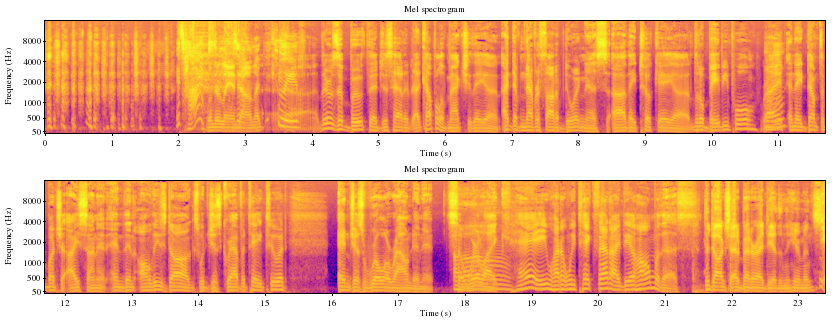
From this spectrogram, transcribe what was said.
it's hot. when they're laying So, down, like you can leave. Uh, there was a booth that just had a, a couple of them actually. They uh, I'd have never thought of doing this. Uh, they took a uh, little baby pool, right, and they dumped a bunch of ice on it, and then all these dogs would just gravitate to it and just roll around in it. So we're like, oh. hey, why don't we take that idea home with us? the dogs had a better idea than the humans.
